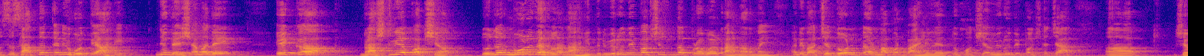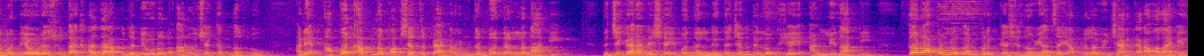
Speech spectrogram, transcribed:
तसं सातत्याने होते आहे. म्हणजे देशामध्ये एक राष्ट्रीय पक्ष तो जर मूळ धरला नाही तर विरोधी पक्ष सुद्धा प्रबळ राहणार नाही. आणि मागचे दोन टर्म आपण पाहिलेले आहेत तो पक्ष विरोधी पक्षाच्या क्षमते एवढे सुद्धा खासदार आपण जर निवडून आणू शकत नसू आणि आपण आपलं पक्षाचं पॅटर्न जर बदललं नाही त्याची घराणेशाही बदलणे त्याच्यामध्ये लोकशाही आणली नाही तर आपण लोकांपर्यंत कसे जाऊ याचाही आपल्याला विचार करावा लागेल.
